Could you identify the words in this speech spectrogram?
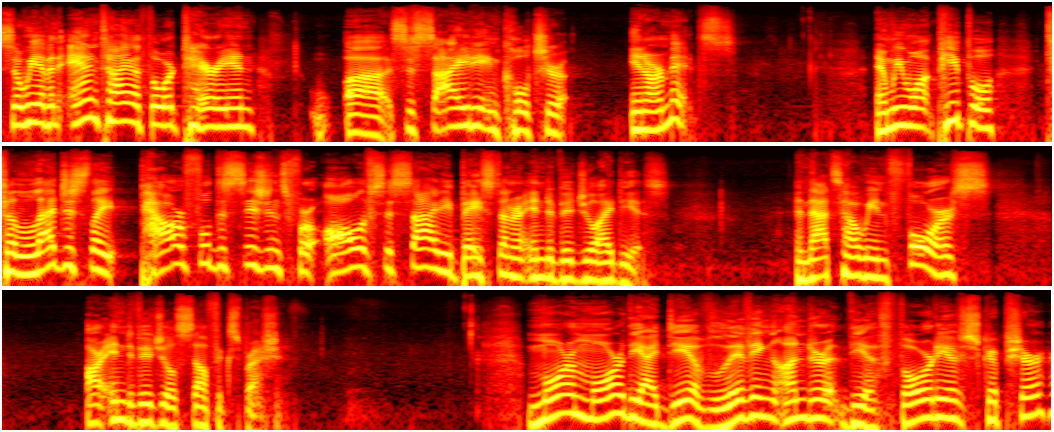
So, we have an anti authoritarian uh, society and culture in our midst. And we want people to legislate powerful decisions for all of society based on our individual ideas. And that's how we enforce our individual self expression. More and more, the idea of living under the authority of Scripture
